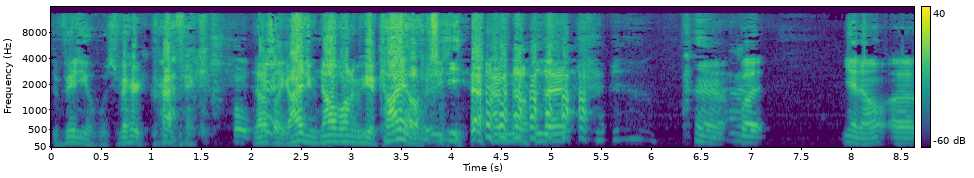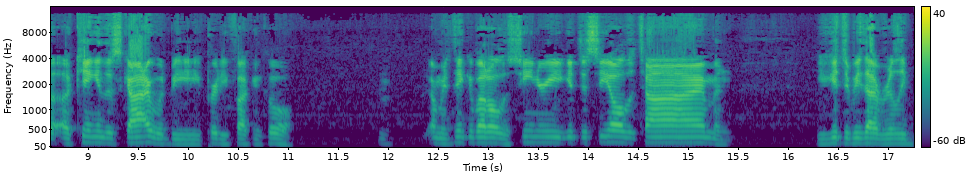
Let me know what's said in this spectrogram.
The video was very graphic, and I was like, I do not want to be a coyote. yeah, I know that. but you know, uh, a king in the sky would be pretty fucking cool. I mean, think about all the scenery you get to see all the time, and you get to be that really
